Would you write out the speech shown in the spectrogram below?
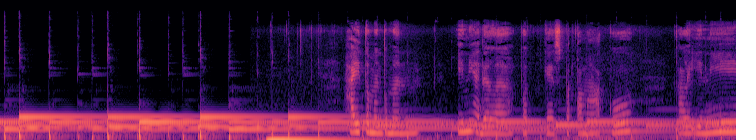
Hai teman-teman, ini adalah podcast pertama aku. Kali ini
